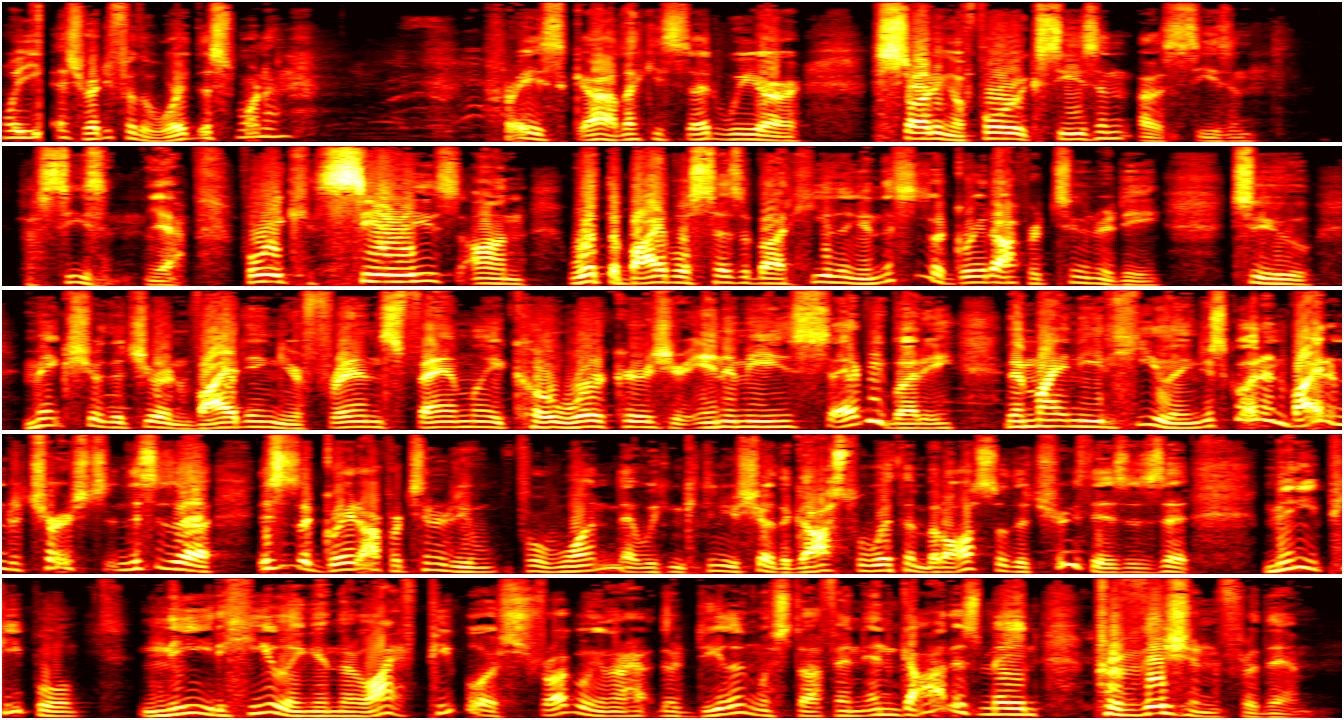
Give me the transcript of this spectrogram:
Well, you guys ready for the word this morning? Praise God. Like he said, we are starting a four week season, a season, season, yeah, four week series on what the Bible says about healing. And this is a great opportunity to make sure that you're inviting your friends, family, co workers, your enemies, everybody that might need healing. Just go ahead and invite them to church. And this is a this is a great opportunity for one that we can continue to share the gospel with them, but also the truth is is that many people need healing in their life. People are struggling, they're, they're dealing with stuff, and, and God has made provision for them.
